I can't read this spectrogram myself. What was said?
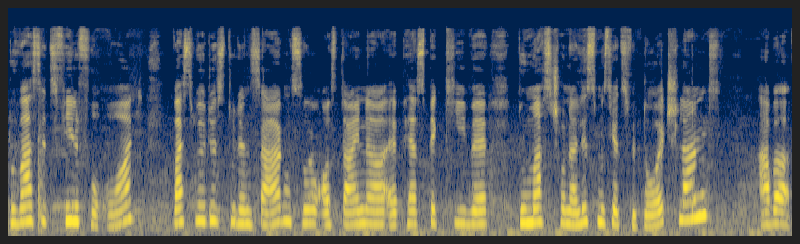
Du warst jetzt viel vor Ort. Was würdest du denn sagen, so aus deiner äh, Perspektive? Du machst Journalismus jetzt für Deutschland, aber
